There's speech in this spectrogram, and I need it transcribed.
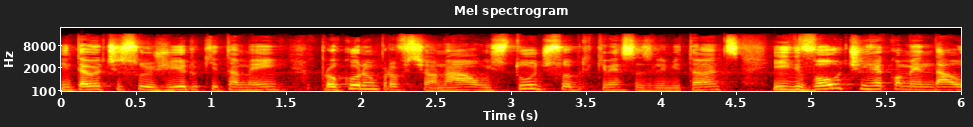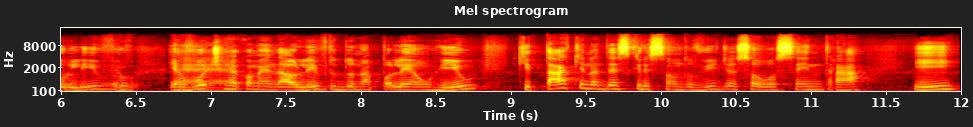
Então eu te sugiro que também procure um profissional, estude sobre crenças limitantes e vou te recomendar o livro. Eu, eu vou te é. recomendar o livro do Napoleão Hill, que está aqui na descrição do vídeo, é só você entrar e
